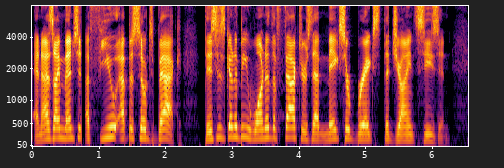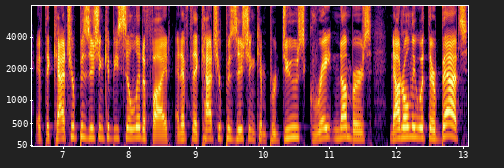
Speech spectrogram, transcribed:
And as I mentioned a few episodes back, this is going to be one of the factors that makes or breaks the Giants season. If the catcher position can be solidified, and if the catcher position can produce great numbers, not only with their bats,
